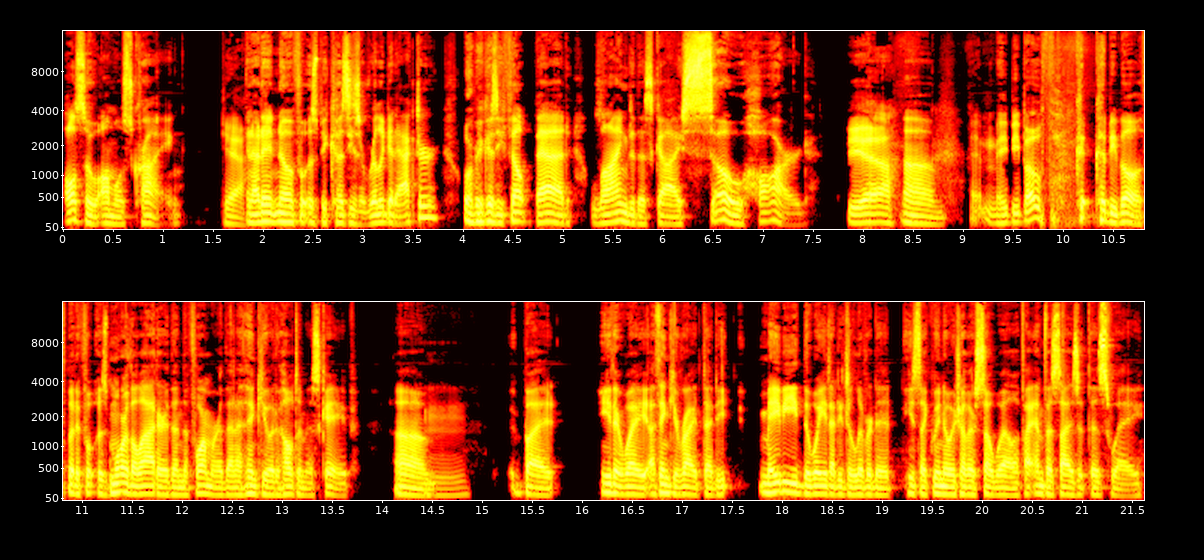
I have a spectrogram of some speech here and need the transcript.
also almost crying. yeah. And I didn't know if it was because he's a really good actor or because he felt bad lying to this guy so hard. Yeah. Um, Maybe both. could, could be both, but if it was more the latter than the former, then I think he would have helped him escape. Um, Mm. But either way, I think you're right that he maybe the way that he delivered it, he's like, we know each other so well. If I emphasize it this way,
